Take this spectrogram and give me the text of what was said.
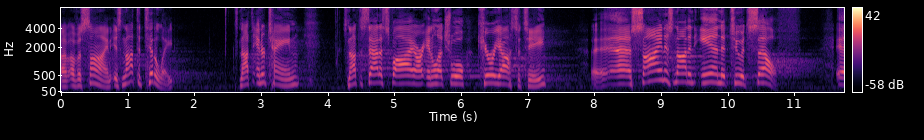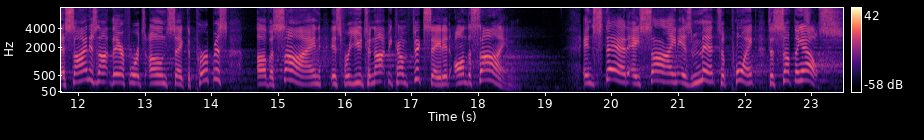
of, of a sign is not to titillate, it's not to entertain, it's not to satisfy our intellectual curiosity. A sign is not an end to itself. A sign is not there for its own sake. The purpose of a sign is for you to not become fixated on the sign. Instead, a sign is meant to point to something else.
